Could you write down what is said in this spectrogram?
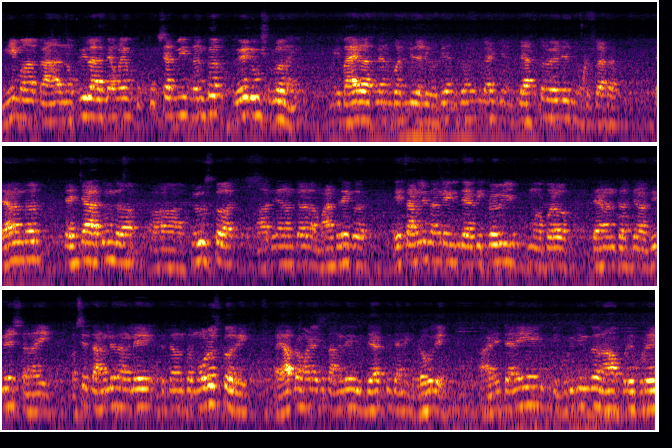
मी मग नोकरीला असल्यामुळे प्रत्यक्षात मी नंतर वेळ देऊ शकलो नाही. मी बाहेर असल्यानं बदली झाली होती त्यामुळे काही जास्त वेळ देत नव्हतो क्लासात त्यानंतर त्यांच्या हातून अं, त्याच्यानंतर मांजरेकर हे चांगले चांगले विद्यार्थी प्रवीण परब त्यानंतर त्या दिनेश नाईक असे चांगले चांगले त्याच्यानंतर मोरजकर ह्याप्रमाणे असे चांगले विद्यार्थी त्यांनी घडवले. आणि त्यांनी गुरुजींचं नाव पुढे पुढे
